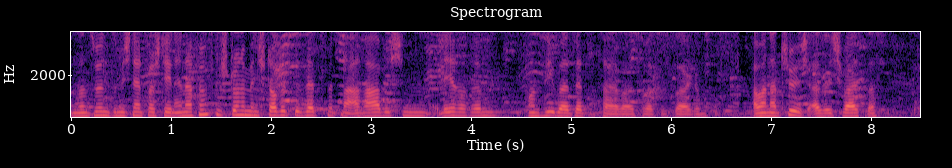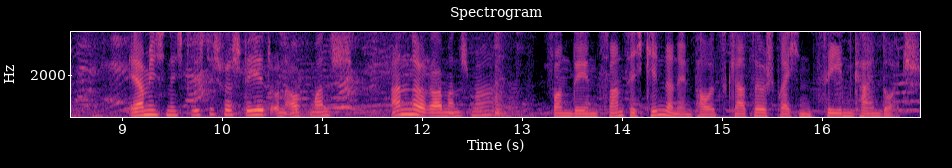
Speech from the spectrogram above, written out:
Und sonst würden sie mich nicht verstehen. In der fünften Stunde bin ich doppelt besetzt mit einer arabischen Lehrerin und sie übersetzt teilweise, was ich sage. Aber natürlich, also ich weiß, dass er mich nicht richtig versteht und auch manch anderer manchmal. Von den 20 Kindern in Pauls Klasse sprechen 10 kein Deutsch.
